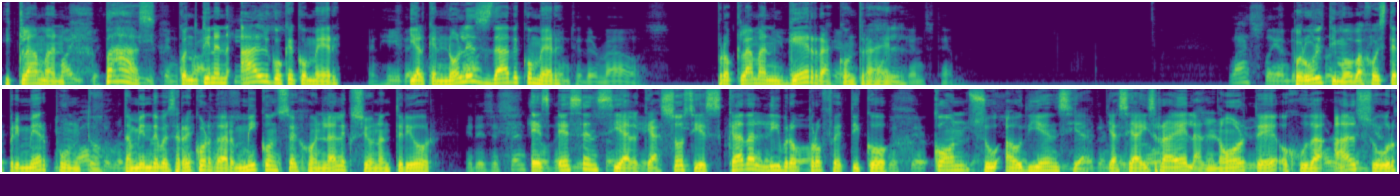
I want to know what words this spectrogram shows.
y claman paz cuando tienen algo que comer, y al que no les da de comer, proclaman guerra contra él." Por último, bajo este primer punto, también debes recordar mi consejo en la lección anterior. Es esencial que asocies cada libro profético con su audiencia, ya sea Israel al norte o Judá al sur,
